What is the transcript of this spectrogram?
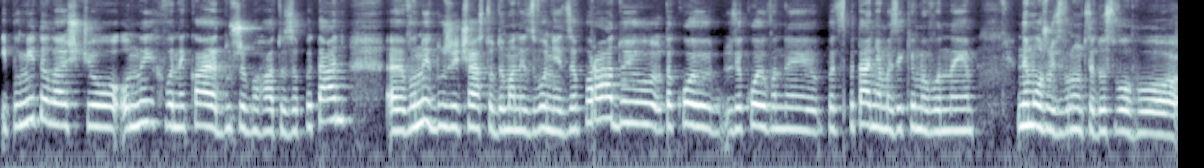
і помітила, що у них виникає дуже багато запитань. Е, Вони дуже часто до мене дзвонять за порадою, такою, з якою вони з питаннями, з якими вони не можуть звернутися до свого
